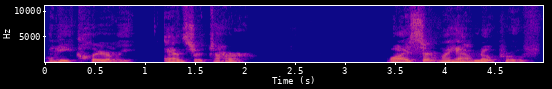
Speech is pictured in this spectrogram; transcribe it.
and he clearly answered to her. While I certainly have no proof,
